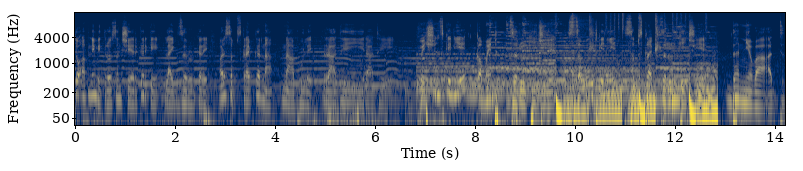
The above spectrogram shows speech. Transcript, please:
तो अपने मित्रों संग शेयर करके लाइक ज़रूर करें और सब्सक्राइब करना ना भूलें। राधे राधे। क्वेश्चंस के लिए कमेंट ज़रूर कीजिए। सपोर्ट के लिए सब्सक्राइब ज़रूर कीजिए। धन्यवाद।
